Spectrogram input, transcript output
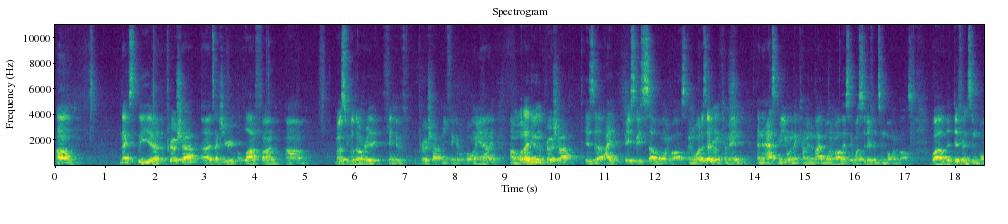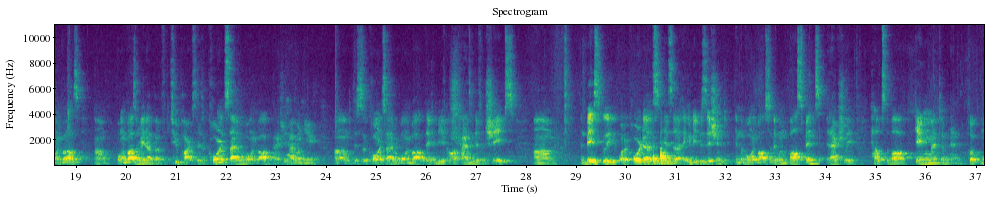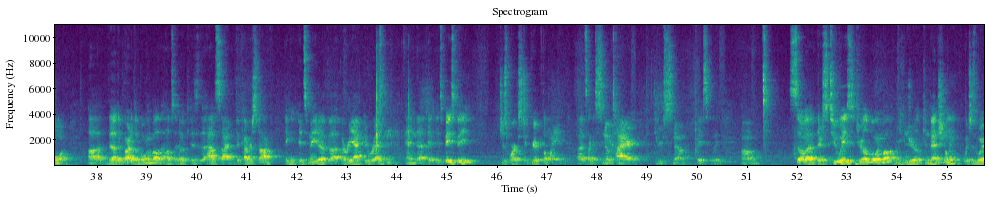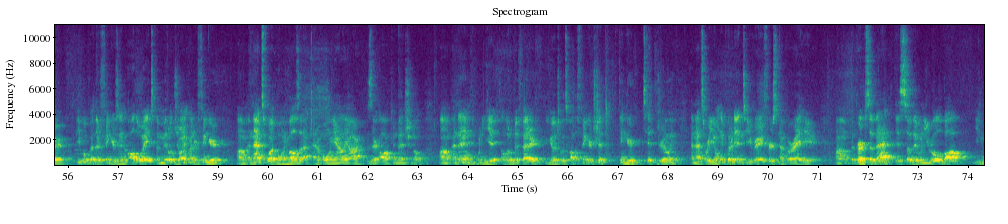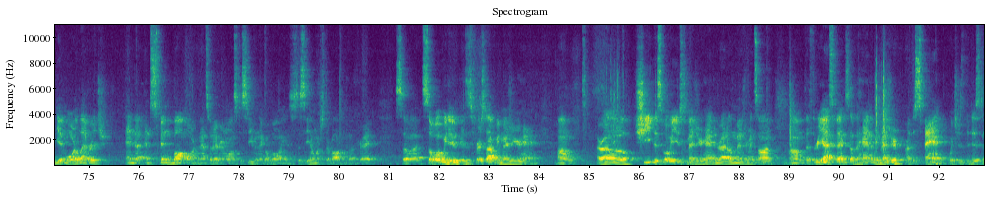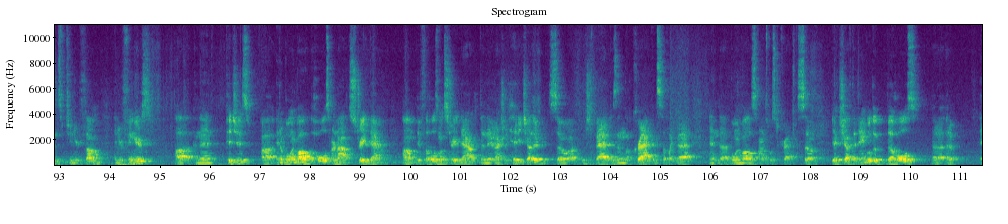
uh, um, nextly, uh, the pro shop. Uh, it's actually a lot of fun. Um, most people don't really think of a pro shop when you think of a bowling alley. Um, what I do in the pro shop is uh, I basically sell bowling balls. And what does everyone come in and ask me when they come in to buy a bowling ball? They say, what's the difference in bowling balls? Well, the difference in bowling balls, um, bowling balls are made up of two parts. There's a core inside of a bowling ball. I actually have one here. Um, this is a core inside of a bowling ball. They can be in all kinds of different shapes. Um, and basically what a core does is uh, it can be positioned in the bowling ball so that when the ball spins, it actually helps the ball gain momentum and hook more. Uh, the other part of the bowling ball that helps it hook is the outside, the cover stock. It's made of uh, a reactive resin and uh, it, it's basically just works to grip the lane. Uh, it's like a snow tire through snow, basically. Um, so uh, there's two ways to drill a bowling ball. You can drill it conventionally, which is where people put their fingers in all the way to the middle joint on your finger, um, and that's what bowling balls at, at, a bowling alley are, because they're all conventional. Um, and then when you get a little bit better, you go to what's called a fingertip, fingertip drilling, and that's where you only put it into your very first knuckle right here. Um, the purpose of that is so that when you roll the ball, you can get more leverage and, uh, and spin the ball more, and that's what everyone wants to see when they go bowling, is to see how much their ball can hook, right? So, uh, so what we do is first off we measure your hand. Um, I write a little sheet. This is what we use to measure your hand and write all the measurements on. Um, the three aspects of the hand that we measure are the span, which is the distance between your thumb and your fingers, uh, and then pitches. Uh, in a bowling ball, the holes are not straight down. Um, if the holes went straight down, then they would actually hit each other, so uh, which is bad because then they'll crack and stuff like that. And uh, bowling balls aren't supposed to crack. So you actually have to angle the, the holes at a, at a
